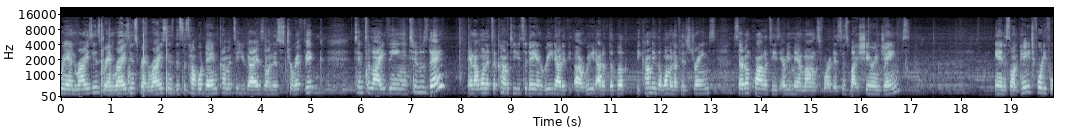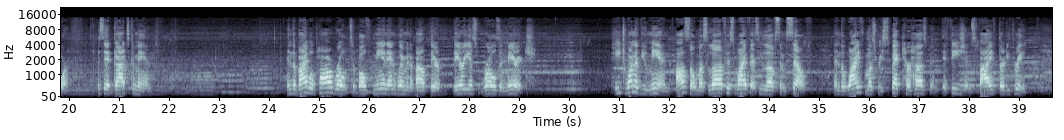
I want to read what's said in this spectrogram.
Grand Risings, Grand Risings, Grand Risings. This is Humble Dame coming to you guys on this terrific, tantalizing Tuesday. And I wanted to come to you today and read out of uh, read out of the book "Becoming the Woman of His Dreams: Seven Qualities Every Man Longs for." This is by Sharon James, and it's on page forty-four. It said God's command. In the Bible, Paul wrote to both men and women about their various roles in marriage. Each one of you men also must love his wife as he loves himself, and the wife must respect her husband. Ephesians 5:33.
